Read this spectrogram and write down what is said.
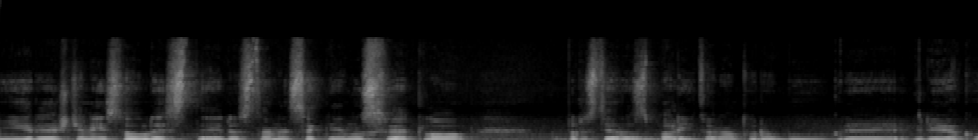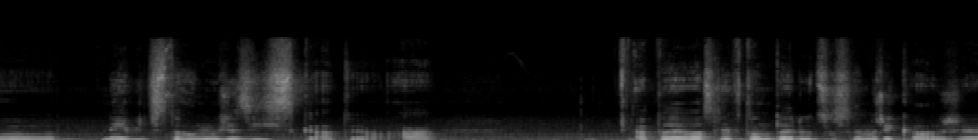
nikde ještě nejsou listy, dostane se k němu světlo a prostě rozbalí to na tu dobu, kdy, kdy jako nejvíc toho může získat. Jo. A, a to je vlastně v tom tedu, co jsem říkal, že,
